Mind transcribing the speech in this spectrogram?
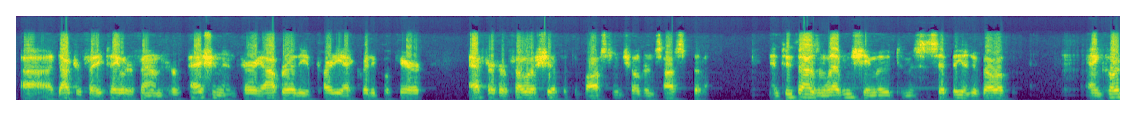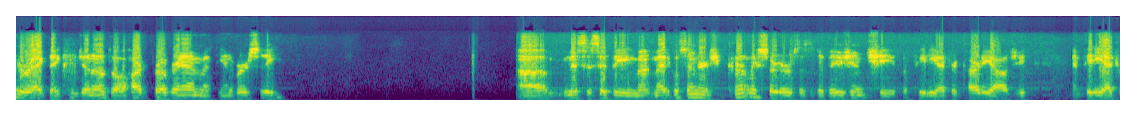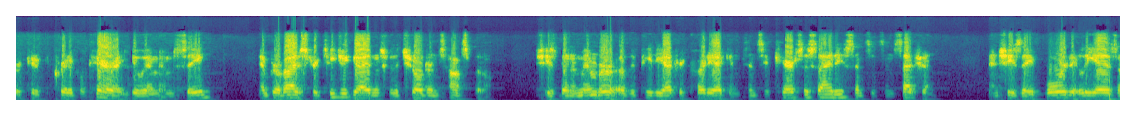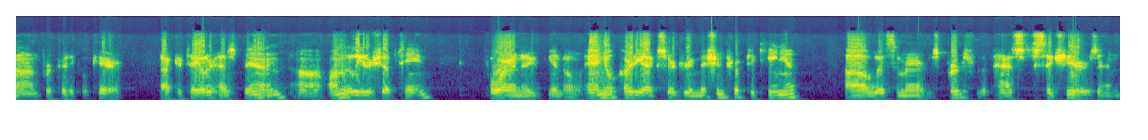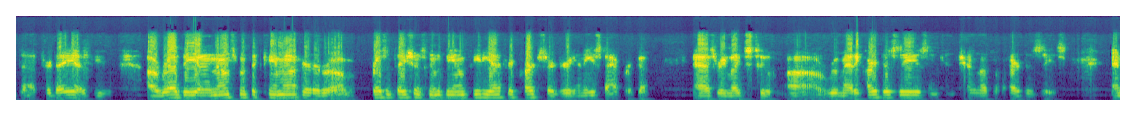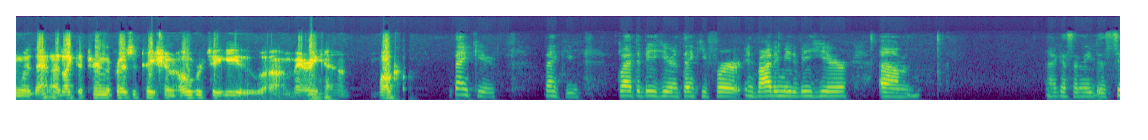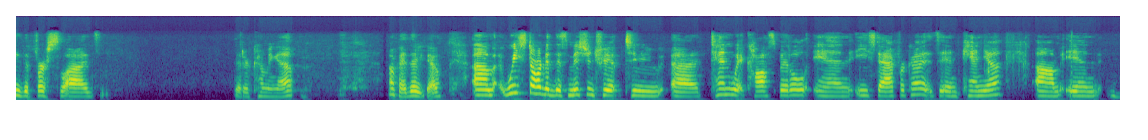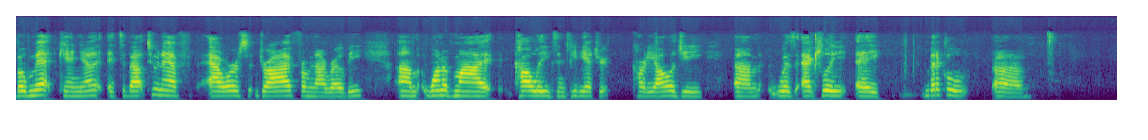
Uh, Dr. Faye Taylor found her passion in perioperative cardiac critical care after her fellowship at the Boston Children's Hospital. In 2011, she moved to Mississippi and developed and co-direct a congenital heart program at the University uh, Mississippi Medical Center. She currently serves as the division chief of pediatric cardiology and Pediatric Critical Care at UMMC and provides strategic guidance for the Children's Hospital. She's been a member of the Pediatric Cardiac Intensive Care Society since its inception, and she's a board liaison for critical care. Dr. Taylor has been uh, on the leadership team for an you know annual cardiac surgery mission trip to Kenya uh, with Samaritan's Purse for the past six years. And uh, today, as you uh, read the announcement that came out, her um, presentation is going to be on pediatric heart surgery in East Africa as relates to uh, rheumatic heart disease and congenital heart disease. And with that, I'd like to turn the presentation over to you, uh, Mary. welcome. Thank you. Thank you. Glad to be here, and thank you for inviting me to be here. Um, I guess I need to see the first slides that are coming up. Okay, there you go. Um, we started this mission trip to uh, Tenwek Hospital in East Africa. It's in Kenya, um, in Bomet, Kenya. It's about two and a half hours drive from Nairobi. Um, one of my colleagues in pediatric cardiology um, was actually a medical uh,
